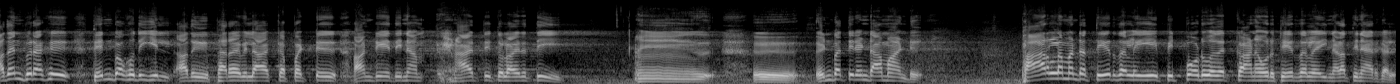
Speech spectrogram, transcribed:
அதன் பிறகு தென்பகுதியில் அது பரவலாக்கப்பட்டு அன்றைய தினம் ஆயிரத்தி தொள்ளாயிரத்தி எண்பத்தி ரெண்டாம் ஆண்டு பாராளுமன்ற தேர்தலையே பிற்போடுவதற்கான ஒரு தேர்தலை நடத்தினார்கள்.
